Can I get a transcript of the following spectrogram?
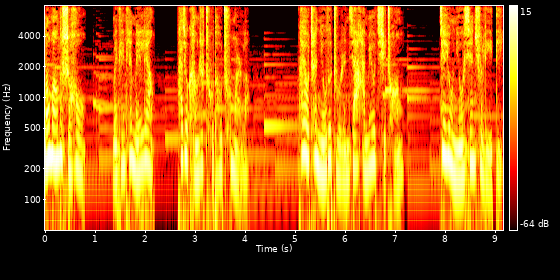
农忙的时候。每天天没亮，他就扛着锄头出门了。他要趁牛的主人家还没有起床，借用牛先去犁地。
